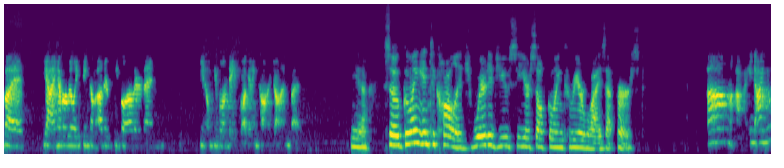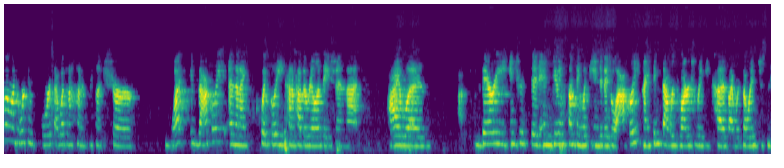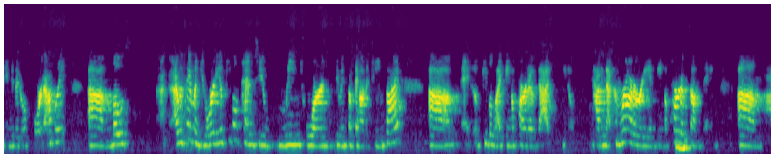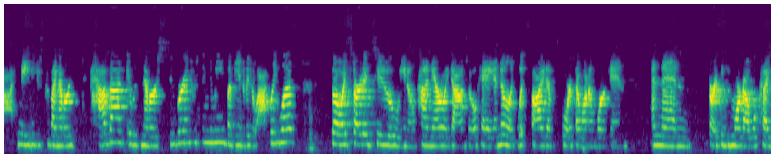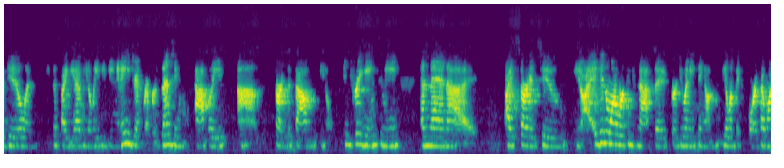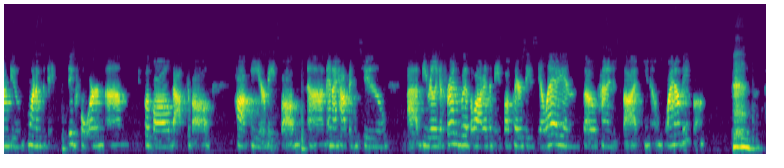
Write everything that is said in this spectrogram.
but yeah, I never really think of other people other than you know people in baseball getting Tommy John. But yeah. So going into college, where did you see yourself going career wise at first? Um, I, I knew I wanted to work in sports. I wasn't 100% sure what exactly. And then I quickly kind of had the realization that I was very interested in doing something with the individual athlete. And I think that was largely because I was always just an individual sport athlete. Um, most, I would say a majority of people tend to lean towards doing something on the team side. Um, people like being a part of that, you know, having that camaraderie and being a part of mm-hmm. something. Um, maybe just because I never had that, it was never super interesting to me, but the individual athlete was. So I started to, you know, kind of narrow it down to okay, I know like what side of sports I want to work in, and then started thinking more about what could I do and this idea of, you know, maybe being an agent representing athletes um, started to sound, you know, intriguing to me. And then uh, I started to, you know, I didn't want to work in gymnastics or do anything on the Olympic sports. I wanted to do one of the big, big four um, football, basketball, hockey, or baseball. Um, and I happened to uh, be really good friends with a lot of the baseball players at UCLA. And so kind of just thought, you know, why not baseball?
